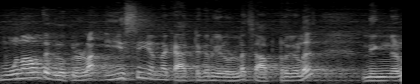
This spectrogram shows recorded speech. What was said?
മൂന്നാമത്തെ ഗ്രൂപ്പിലുള്ള ഇ സി എന്ന കാറ്റഗറിയിലുള്ള ചാപ്റ്ററുകൾ നിങ്ങൾ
